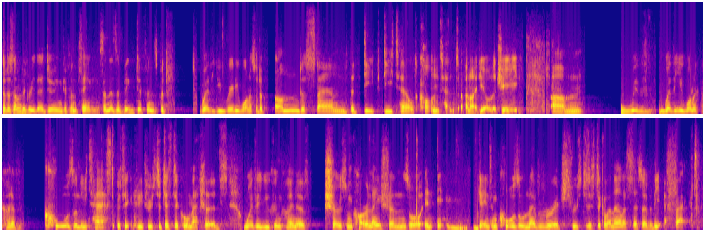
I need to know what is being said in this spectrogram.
So to some degree, they're doing different things, and there's a big difference between whether you really want to sort of understand the deep, detailed content of an ideology, um, with whether you want to kind of causally test, particularly through statistical methods, whether you can kind of show some correlations or in, in, gain some causal leverage through statistical analysis over the effect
